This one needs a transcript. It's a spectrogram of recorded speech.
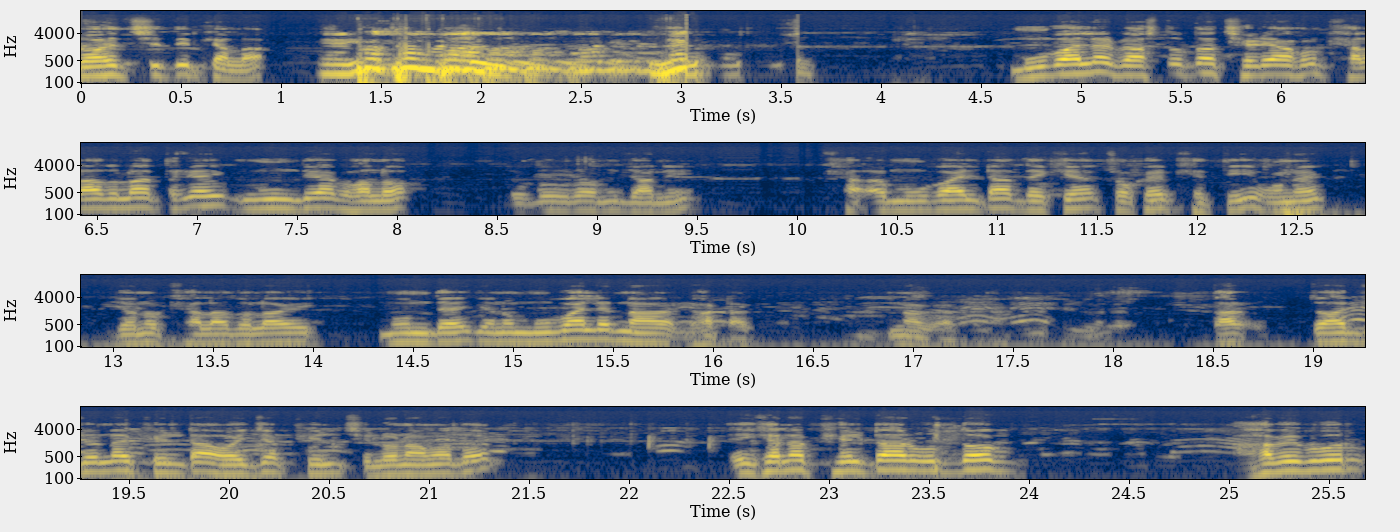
রোহিত স্মৃতির খেলা। মোবাইলের ব্যস্ততা ছেড়ে এখন খেলাধুলা থেকেই মন দেওয়া ভালো। যতদূর আমি জানি মোবাইলটা দেখে চোখের ক্ষতি অনেক যেন খেলাধুলায় মন দেয় যেন মোবাইলের না ঘাটাক না ঘাটে। তার তার জন্যই ফিল্ডটা হয়েছে ফিল্ড ছিল না আমাদের। এইখানে ফিল্ডটার উদ্যোগ হাবিবুর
